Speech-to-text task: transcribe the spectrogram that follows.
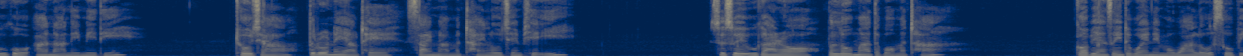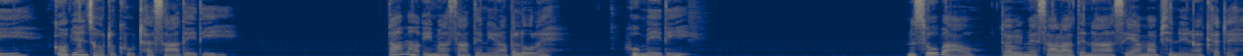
ဦးကိုအားနာနေမိသည်ထို့ကြောင့်သူတို့နှစ်ယောက်ထဲဆိုင်မှာမထိုင်လို့ခြင်းဖြစ်၏ဆွဆွဦးကတော့ဘလို့မှသဘောမထားကော်ပြန်စိမ့်တပွဲနဲ့မဝလို့ဆိုပြီးကော်ပြန်ကျော်တစ်ခုထပ်စားသေးသည်တားမောင်အိမ်မှာစာတင်နေတာဘလို့လဲဟုမေးသည် မစိုးပါဘူးဒါပေမဲ့စာလာတင်တာဆရာမဖြစ်နေတာခက်တယ်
